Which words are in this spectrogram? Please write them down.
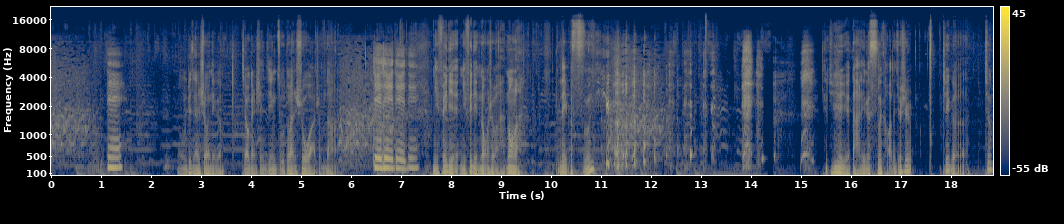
对，我们之前说那个交感神经阻断术啊什么的，对对对对，你非得你非得弄是吧？弄了，累不死你。就月月打了一个思考的，就是这个就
